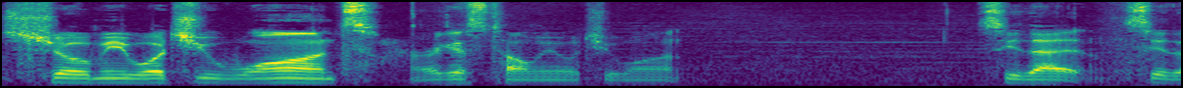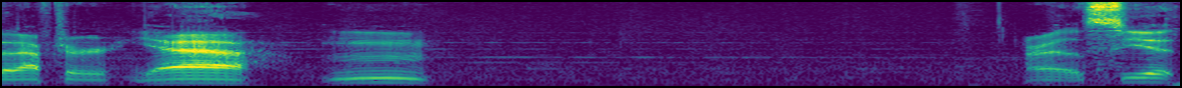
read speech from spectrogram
Show me what you want. Or I guess tell me what you want. See that see that after. Yeah. Mmm. Alright, let's see it.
